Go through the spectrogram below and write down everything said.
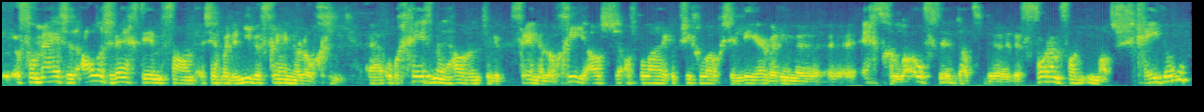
voor mij heeft het alles weg, Tim, van zeg maar, de nieuwe frenologie. Uh, op een gegeven moment hadden we natuurlijk frenologie als, als belangrijke psychologische leer, waarin we echt geloofden dat de, de vorm van iemands schedel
